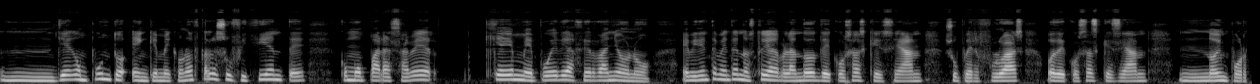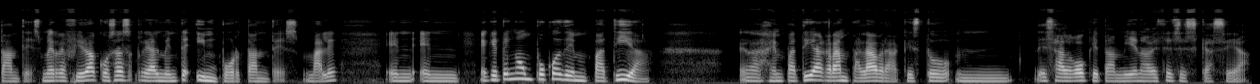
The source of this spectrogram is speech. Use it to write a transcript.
mm, llegue a un punto en que me conozca lo suficiente como para saber qué me puede hacer daño o no. Evidentemente no estoy hablando de cosas que sean superfluas o de cosas que sean no importantes. Me refiero a cosas realmente importantes, ¿vale? En, en, en que tenga un poco de empatía. Eh, empatía, gran palabra, que esto mm, es algo que también a veces escasea.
